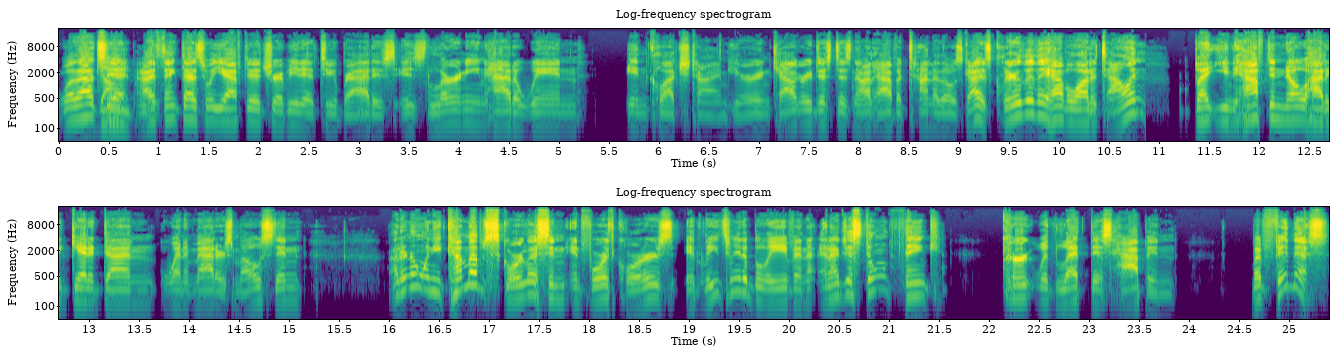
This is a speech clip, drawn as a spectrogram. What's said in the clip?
Well, that's young it. I think that's what you have to attribute it to, Brad. Is is learning how to win in clutch time here, and Calgary just does not have a ton of those guys. Clearly, they have a lot of talent, but you have to know how to get it done when it matters most. And I don't know when you come up scoreless in, in fourth quarters, it leads me to believe, and and I just don't think Curt would let this happen. But fitness,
